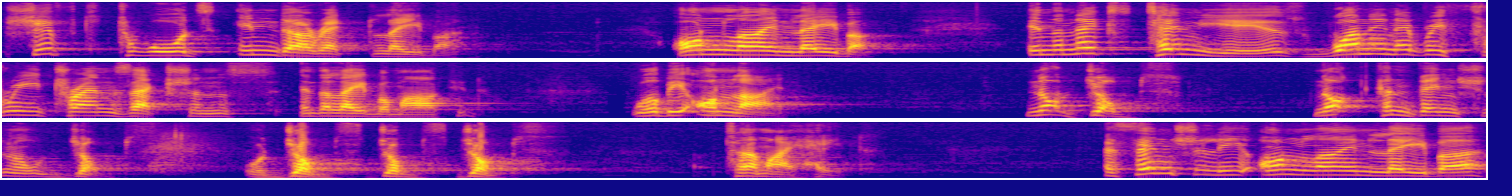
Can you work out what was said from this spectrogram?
shift towards indirect labor, online labor in the next 10 years, one in every three transactions in the labor market will be online. Not jobs, not conventional jobs, or jobs, jobs, jobs, term I hate. Essentially, online labor,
